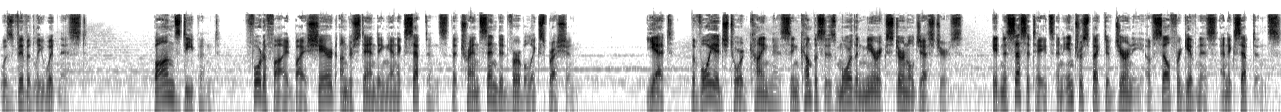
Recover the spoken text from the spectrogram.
was vividly witnessed. Bonds deepened, fortified by a shared understanding and acceptance that transcended verbal expression. Yet, the voyage toward kindness encompasses more than mere external gestures. It necessitates an introspective journey of self-forgiveness and acceptance.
